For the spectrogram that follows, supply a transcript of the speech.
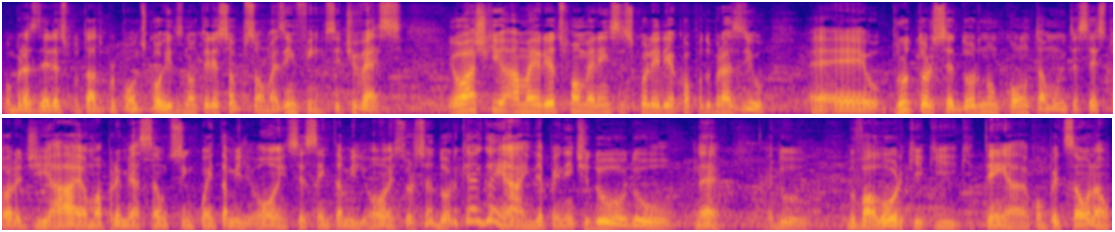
o brasileiro é disputado por pontos corridos, não teria essa opção. Mas enfim, se tivesse. Eu acho que a maioria dos palmeirenses escolheria a Copa do Brasil. É, é, Para o torcedor não conta muito essa história de ah, é uma premiação de 50 milhões, 60 milhões. O torcedor quer ganhar, independente do, do, né, do, do valor que, que, que tem a competição ou não.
